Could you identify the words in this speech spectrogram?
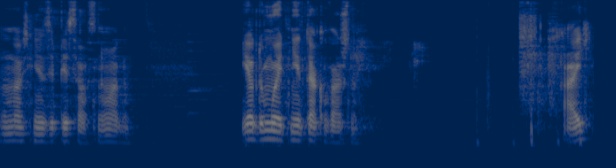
у нас не записался. Ну ладно. Я думаю, это не так важно. Ай.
